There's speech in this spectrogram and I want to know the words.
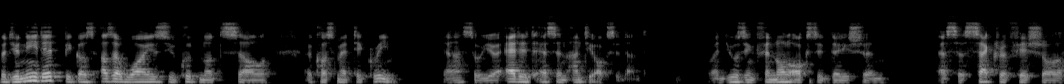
but you need it because otherwise you could not sell a cosmetic cream. Yeah, so you add it as an antioxidant when using phenol oxidation as a sacrificial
